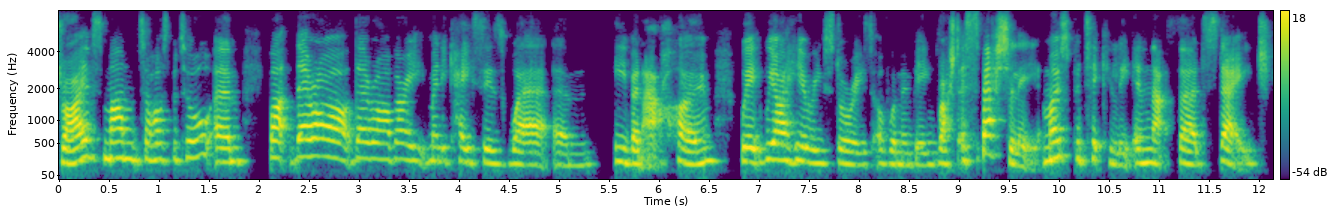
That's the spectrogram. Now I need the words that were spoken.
drives mum to hospital. Um, but there are there are very many cases where um, even at home, we, we are hearing stories of women being rushed, especially, most particularly in that third stage,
